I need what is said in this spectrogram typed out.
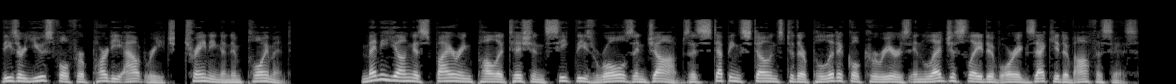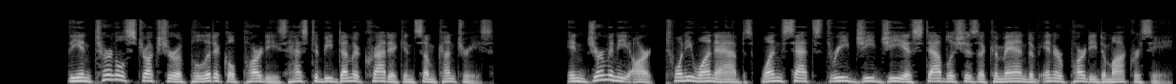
These are useful for party outreach, training and employment. Many young aspiring politicians seek these roles and jobs as stepping stones to their political careers in legislative or executive offices. The internal structure of political parties has to be democratic in some countries. In Germany Art. 21 Abs. 1 Satz 3 GG establishes a command of inner-party democracy.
